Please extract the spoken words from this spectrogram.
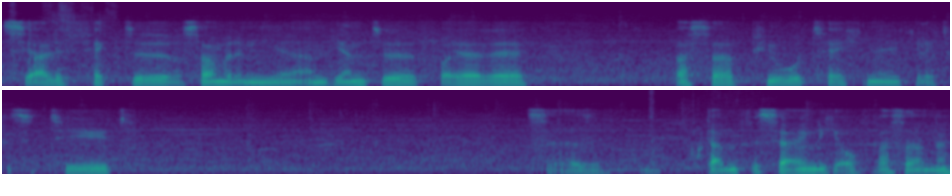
Spezialeffekte, was haben wir denn hier? Ambiente, Feuerwerk, Wasser, Pyrotechnik, Elektrizität. Also Dampf ist ja eigentlich auch Wasser, ne?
